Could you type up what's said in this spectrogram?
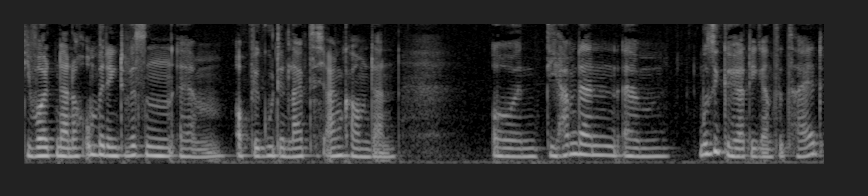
Die wollten dann auch unbedingt wissen, ähm, ob wir gut in Leipzig ankommen dann. Und die haben dann ähm, Musik gehört die ganze Zeit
